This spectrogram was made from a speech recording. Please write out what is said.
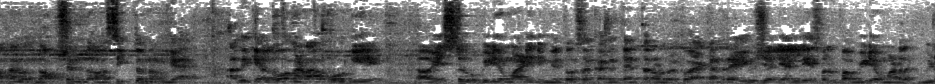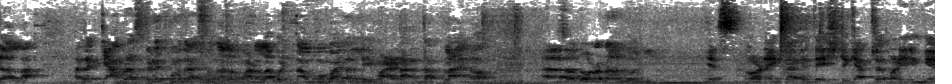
ಮಹಲ್ ಒಂದು ಆಪ್ಷನ್ ಸಿಕ್ತು ನಮ್ಗೆ. ಅದಕ್ಕೆ ಅಲ್ಲಿ ಹೋಗೋಣ ಹೋಗಿ ಎಷ್ಟು ವಿಡಿಯೋ ಮಾಡಿ ನಿಮ್ಗೆ ತೋರ್ಸಕ್ಕಾಗುತ್ತೆ ಅಂತ ನೋಡ್ಬೇಕು. ಯಾಕಂದ್ರೆ ಯೂಶಲಿ ಅಲ್ಲಿ ಸ್ವಲ್ಪ ವಿಡಿಯೋ ಮಾಡೋದಕ್ ಬಿಡಲ್ಲ. ಅದೇ ಕ್ಯಾಮ್ರಾಸ್ಗಳು ಎತ್ಕೊಂಡ್ರೆ ಅಷ್ಟೊಂದು ಅಲೋ ಮಾಡಲ್ಲ ಬಟ್ ನಾವು ಮೊಬೈಲ್ ಅಲ್ಲಿ ಮಾಡೋಣ ಅಂತ ಪ್ಲಾನ್ ನೋಡೋಣ ಅಲ್ಲಿ ಹೋಗಿ ಎಸ್ ನೋಡೋಣ ಹೆಂಗಾಗುತ್ತೆ ಎಷ್ಟು ಕ್ಯಾಪ್ಚರ್ ಮಾಡಿ ನಿಮ್ಗೆ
